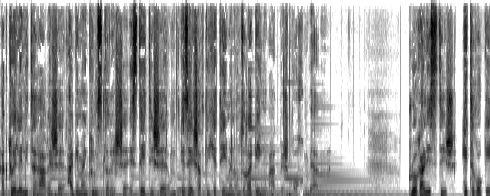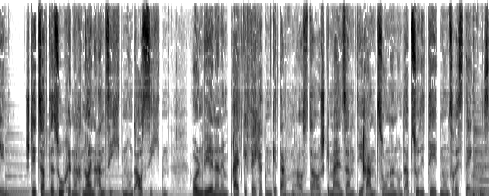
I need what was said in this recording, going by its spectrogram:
aktuelle literarische, allgemein künstlerische, ästhetische und gesellschaftliche Themen unserer Gegenwart besprochen werden. Pluralistisch, heterogen, stets auf der Suche nach neuen Ansichten und Aussichten wollen wir in einem breit gefächerten Gedankenaustausch gemeinsam die Randzonen und Absurditäten unseres Denkens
